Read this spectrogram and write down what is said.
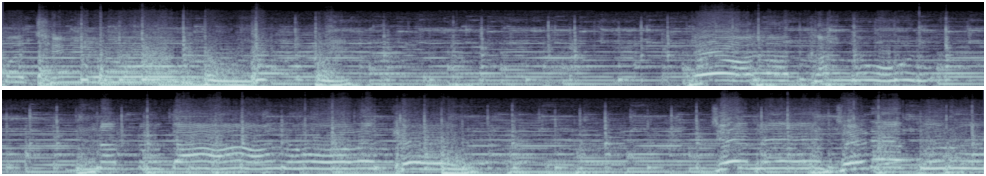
પછેડો એ અલખનું નતુદાન ઓળખે જેને જડે ગુરુ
